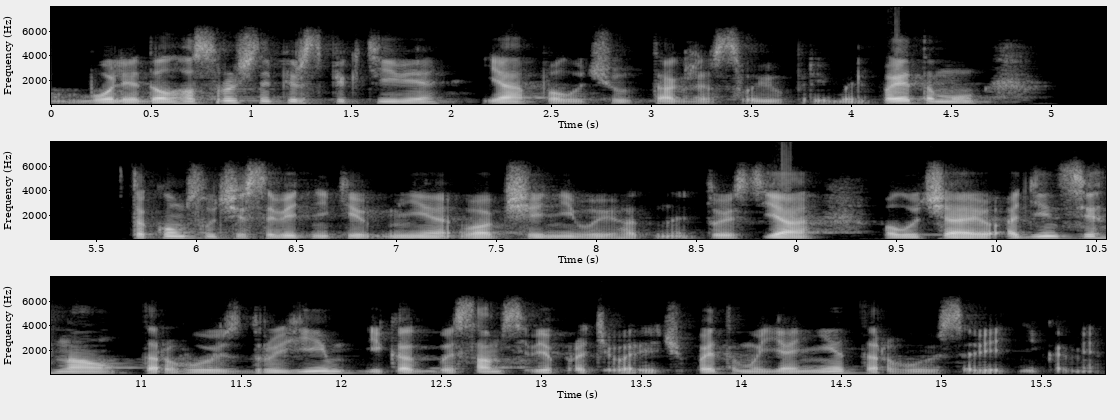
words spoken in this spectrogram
в более долгосрочной перспективе я получу также свою прибыль. Поэтому в таком случае советники мне вообще не выгодны. То есть я получаю один сигнал, торгую с другим и как бы сам себе противоречу. Поэтому я не торгую советниками.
